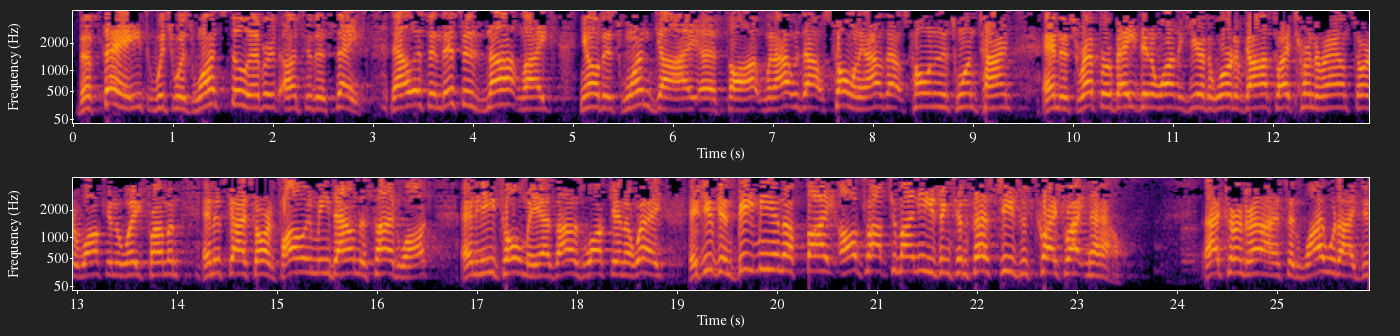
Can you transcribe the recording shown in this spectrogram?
The faith which was once delivered unto the saints. Now listen, this is not like, you know, this one guy uh, thought, when I was out soulwinning, I was out soulwinning this one time, and this reprobate didn't want to hear the word of God, so I turned around, started walking away from him, and this guy started following me down the sidewalk, and he told me as I was walking away, if you can beat me in a fight, I'll drop to my knees and confess Jesus Christ right now. And I turned around and I said, why would I do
